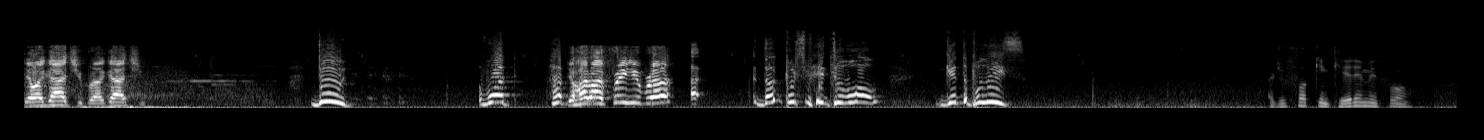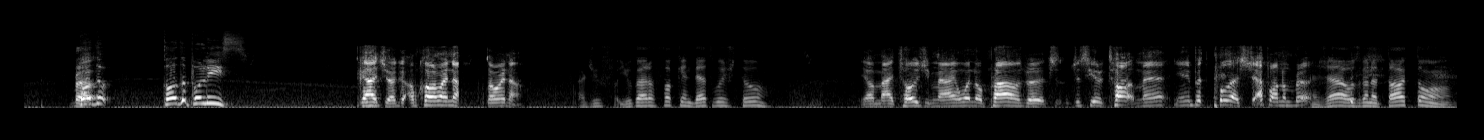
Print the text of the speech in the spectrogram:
Yo, I got you, bro. I got you. dude! What happened? Yo, how do I free you, bro? Uh, don't push me into the wall. Get the police. Are you fucking kidding me, fool? Call Bro, the, call the police. got you. I got, I'm calling right now. Call right now. Are you you got a fucking death wish too? Yo, man, I told you, man. I ain't want no problems, bro. Just, just here to talk, man. You ain't put pull that strap on him, bro. Yeah, I was gonna talk to him.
